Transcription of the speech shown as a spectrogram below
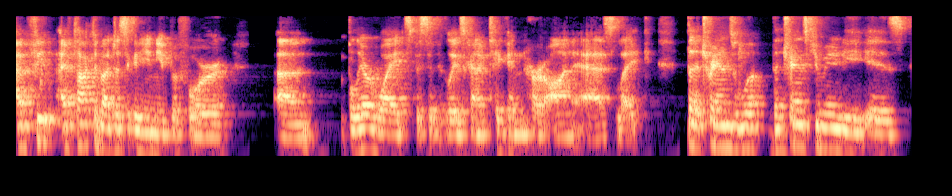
I've I've talked about Jessica Yaniv before. Um, Blair White specifically has kind of taken her on as like the trans the trans community is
